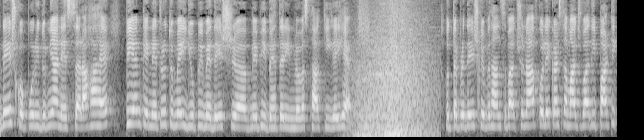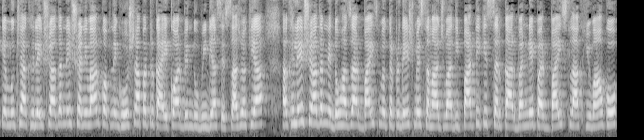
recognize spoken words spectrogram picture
देश को पूरी दुनिया ने सराहा है। पीएम के नेतृत्व में यूपी में देश में भी बेहतरीन व्यवस्था की गई है। उत्तर प्रदेश के विधानसभा चुनाव को लेकर समाजवादी पार्टी के मुखिया अखिलेश यादव ने शनिवार को अपने घोषणा पत्र का एक और बिंदु मीडिया से साझा किया। अखिलेश यादव ने 2022 में उत्तर प्रदेश में समाजवादी पार्टी की सरकार बनने पर 22 लाख युवाओं को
